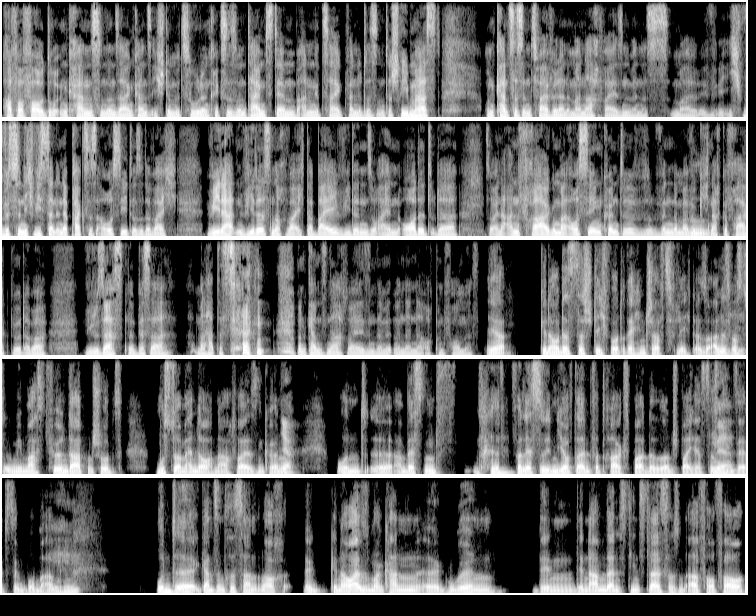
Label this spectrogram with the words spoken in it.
AVV drücken kannst und dann sagen kannst, ich stimme zu, dann kriegst du so einen Timestamp angezeigt, wenn du das unterschrieben hast und kannst das im Zweifel dann immer nachweisen, wenn das mal, ich wüsste nicht, wie es dann in der Praxis aussieht. Also da war ich, weder hatten wir das, noch war ich dabei, wie dann so ein Audit oder so eine Anfrage mal aussehen könnte, wenn da mal wirklich mhm. nachgefragt wird. Aber wie du sagst, ne, besser, man hat es dann und kann es nachweisen, damit man dann da auch konform ist. Ja, genau, das ist das Stichwort Rechenschaftspflicht. Also alles, mhm. was du irgendwie machst für den Datenschutz, musst du am Ende auch nachweisen können. Ja. Und äh, am besten verlässt du dich nicht auf deinen Vertragspartner, sondern speicherst das ja. Ding selbst irgendwo mal ab. Mhm. Und äh, ganz interessant noch, äh, genau, also man kann äh, googeln den, den Namen deines Dienstleisters und AVV.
